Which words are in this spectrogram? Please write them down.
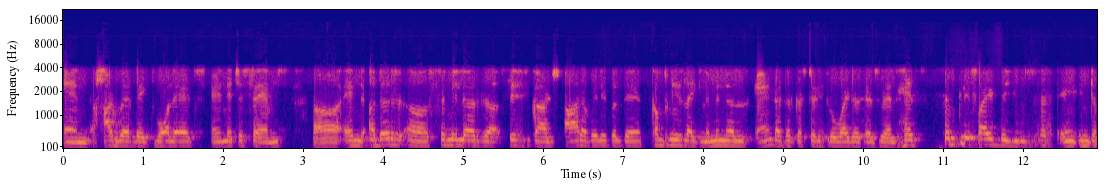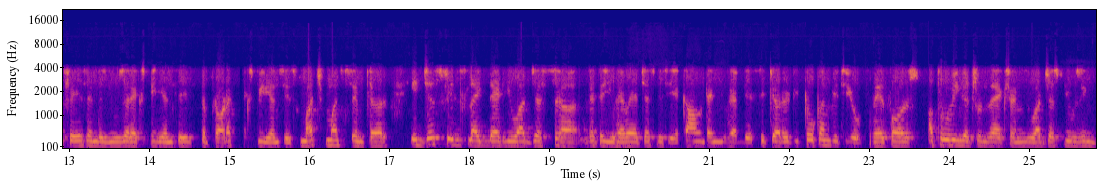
and hardware-based wallets and HSMs. Uh, and other uh, similar uh, safeguards are available there. Companies like Liminal and other custody providers as well has simplified the user interface and the user experiences. The product experience is much, much simpler. It just feels like that you are just, uh, let's say you have a HSBC account and you have this security token with you. Therefore, approving a transaction, you are just using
